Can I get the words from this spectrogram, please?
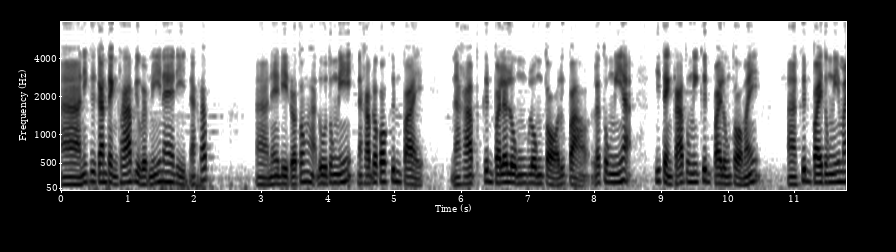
อ่า นี่คือการแต่งกราฟอยู่แบบนี้ในอดีตนะครับ ในอดีตเราต้องหาดูตรงนี้นะครับ แล้วก็ขึ้นไปนะครับ ขึ้นไปแล้วลงลงต่อหรือเปล่า แล้วตรงนี้ที่แต่งกราฟตรงนี้ขึ้นไปลงต่อไหมอ่าขึ้นไปตรงนี้ไหม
